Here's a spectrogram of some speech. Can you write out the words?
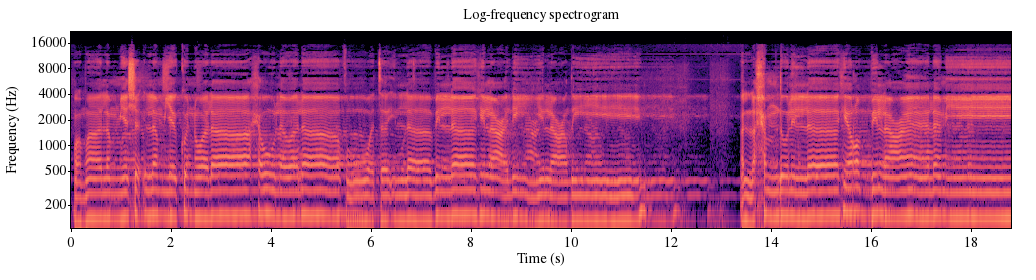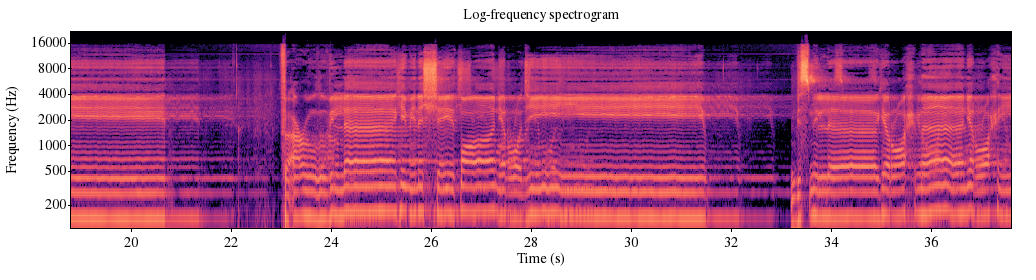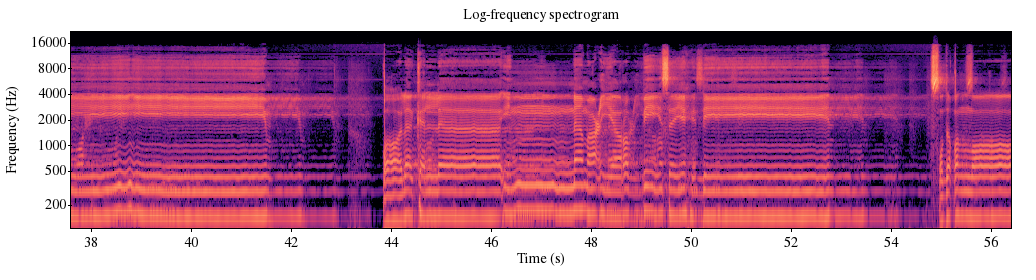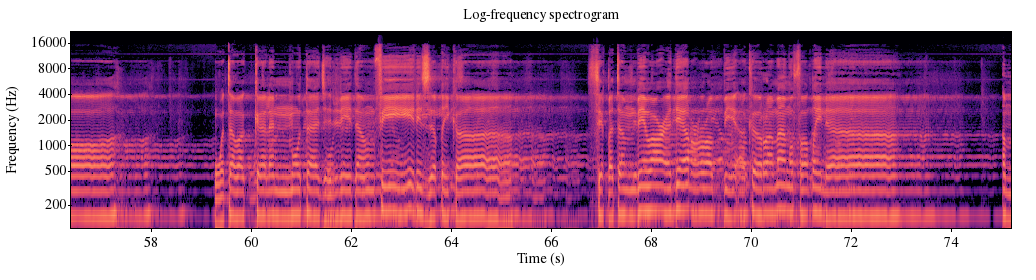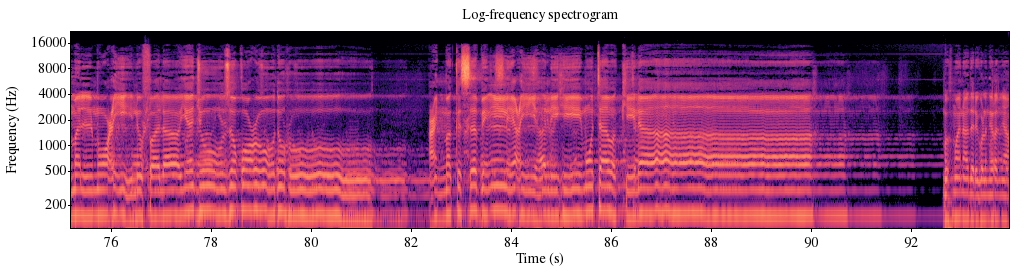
وما لم يشأ لم يكن ولا حول ولا قوة إلا بالله العلي العظيم. الحمد لله رب العالمين. فأعوذ بالله من الشيطان الرجيم. بسم الله الرحمن الرحيم. قال كلا إن معي ربي سيهدين. صدق الله. وتوكلا متجردا في رزقك. ثقة بوعد الرب أكرم مفضلا. أما المعيل فلا يجوز قعوده. عن مكسب لعياله متوكلا ബഹുമാനാദരകൾ നിറഞ്ഞ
